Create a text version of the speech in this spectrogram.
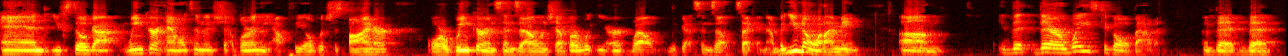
and you've still got Winker, Hamilton, and Schebler in the outfield, which is fine, or or Winker and Senzel and Schebler. Or, well, we've got Senzel second now, but you know what I mean. Um, that there are ways to go about it that that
